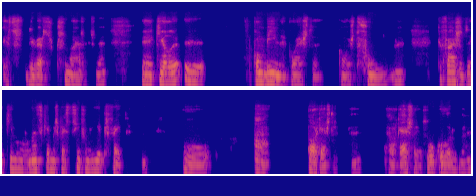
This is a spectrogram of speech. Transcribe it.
estes diversos personagens, né, eh, que ele eh, combina com, esta, com este fundo, né, que faz daquilo um romance que é uma espécie de sinfonia perfeita. O, há a orquestra, né, a orquestra, eu sou o coro, né,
